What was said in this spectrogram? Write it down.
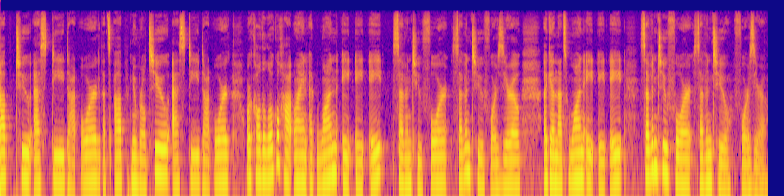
up2sd.org. That's up numeral 2 sd.org or call the local hotline at 1 888 724 7240. Again, that's 1 888 724 7240.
